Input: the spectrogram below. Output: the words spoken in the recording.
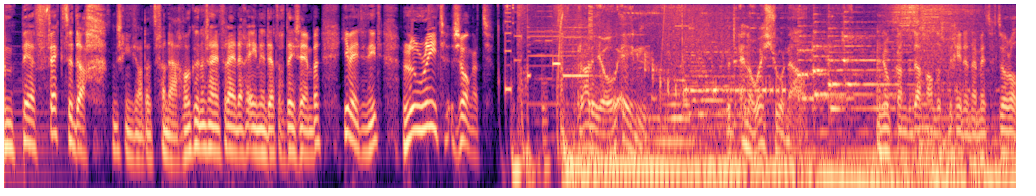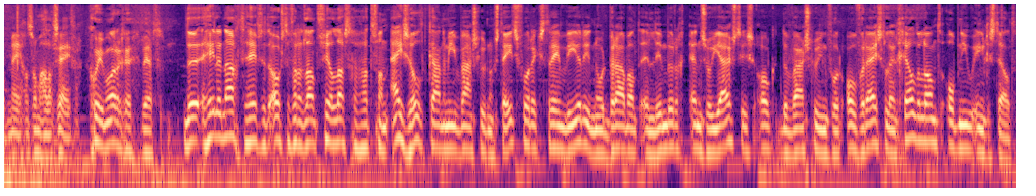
Een perfecte dag. Misschien zou dat vandaag wel kunnen zijn, vrijdag 31 december. Je weet het niet. Lou Reed zong het. Radio 1, het NOS-journaal. En hoe kan de dag anders beginnen dan met Dorot Megels om half zeven? Goedemorgen, Bert. De hele nacht heeft het oosten van het land veel last gehad van ijzel. Het KNMI waarschuwt nog steeds voor extreem weer in Noord-Brabant en Limburg. En zojuist is ook de waarschuwing voor Overijssel en Gelderland opnieuw ingesteld.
